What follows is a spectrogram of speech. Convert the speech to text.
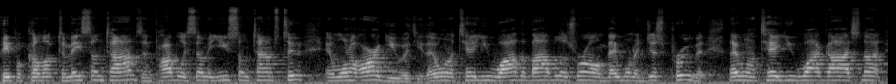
People come up to me sometimes, and probably some of you sometimes too, and want to argue with you. They want to tell you why the Bible is wrong. They want to disprove it. They want to tell you why God's not,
